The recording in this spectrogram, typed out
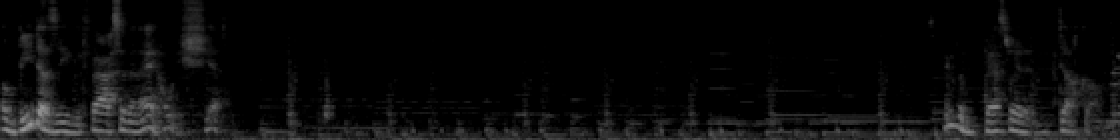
Oh, B does it even faster than A. Holy shit. Think the best way to duck them.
